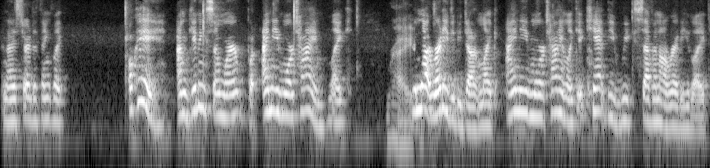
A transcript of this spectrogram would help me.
And I started to think like, okay, I'm getting somewhere, but I need more time. Like, right. I'm not ready to be done. Like, I need more time. Like, it can't be week seven already. Like,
